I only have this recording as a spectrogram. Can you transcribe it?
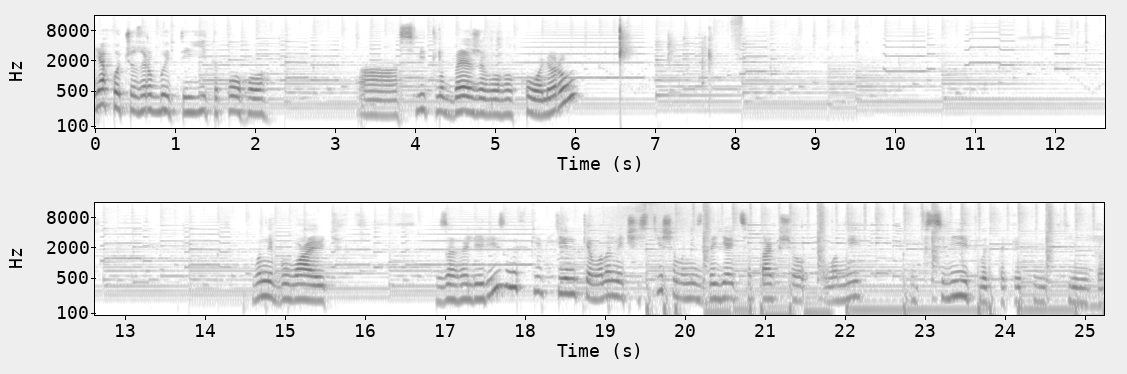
Я хочу зробити її такого світло-бежевого кольору. Вони бувають взагалі різних відтінків, але найчастіше мені здається так, що вони в світлих таких відтінках.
